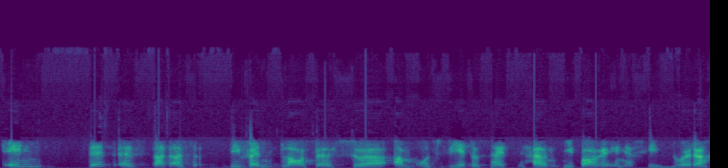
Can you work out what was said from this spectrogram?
En dit is dat as die wind blaas, so um, ons weet ons het hernubare energie nodig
